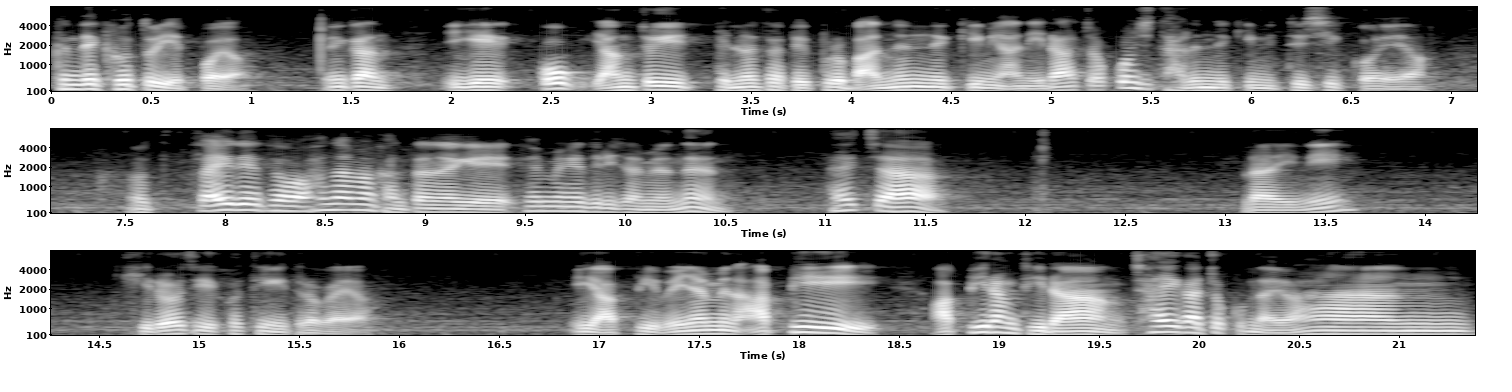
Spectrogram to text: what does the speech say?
근데 그것도 예뻐요. 그러니까 이게 꼭 양쪽이 밸런스가 100% 맞는 느낌이 아니라 조금씩 다른 느낌이 드실 거예요. 어, 사이드에서 하나만 간단하게 설명해 드리자면은 살짝 라인이 길어지게 커팅이 들어가요. 이 앞이 왜냐면 앞이 앞이랑 뒤랑 차이가 조금 나요. 한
